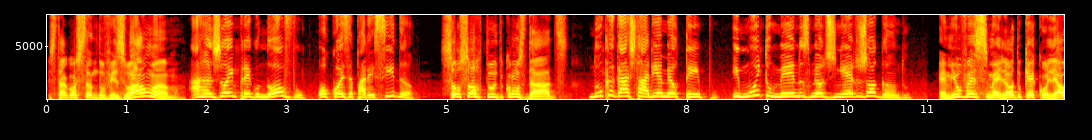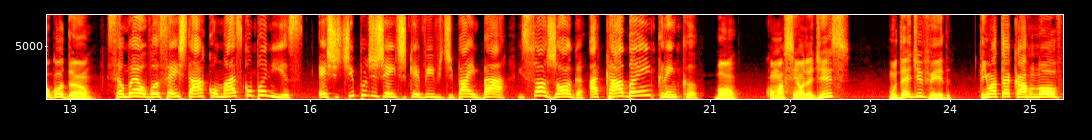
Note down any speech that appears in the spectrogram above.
Está gostando do visual, mama? Arranjou emprego novo ou coisa parecida? Sou sortudo com os dados. Nunca gastaria meu tempo e muito menos meu dinheiro jogando. É mil vezes melhor do que colher algodão. Samuel, você está com más companhias. Este tipo de gente que vive de bar em bar e só joga acaba em crenca. Bom, como a senhora disse, mudei de vida. Tenho até carro novo.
